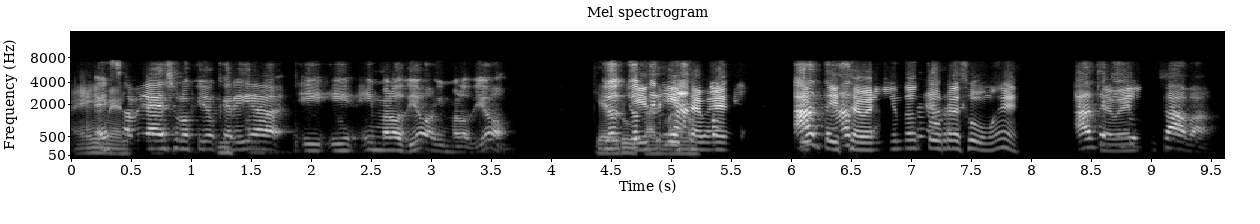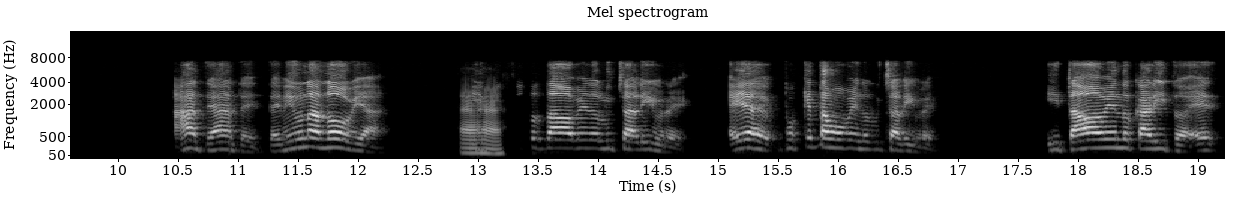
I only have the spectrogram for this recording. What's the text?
él Amen. sabía eso lo que yo quería y, y, y me lo dio, y me lo dio. Qué yo- yo brutal. y tenía- se ve, Antes, y se antes, ve lindo en tu resumen. antes se que yo luchaba, antes, antes, tenía una novia Ajá. y nosotros estábamos viendo lucha libre. Ella, ¿por qué estamos viendo lucha libre? Y estaba viendo Carito. eh,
